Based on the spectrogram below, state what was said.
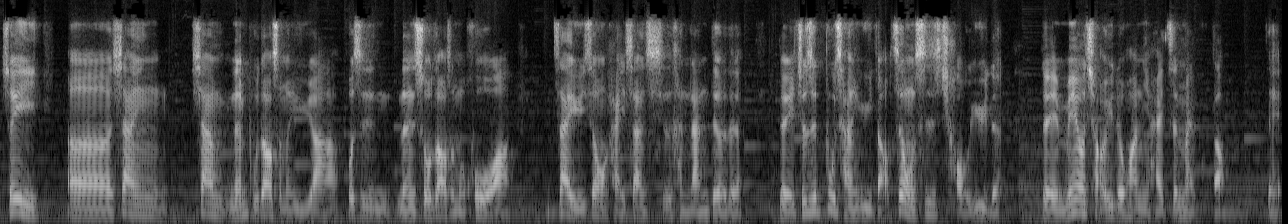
所以呃，像像能捕到什么鱼啊，或是能收到什么货啊，在于这种海上其实很难得的。对，就是不常遇到，这种是巧遇的。对，没有巧遇的话，你还真买不到。对。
